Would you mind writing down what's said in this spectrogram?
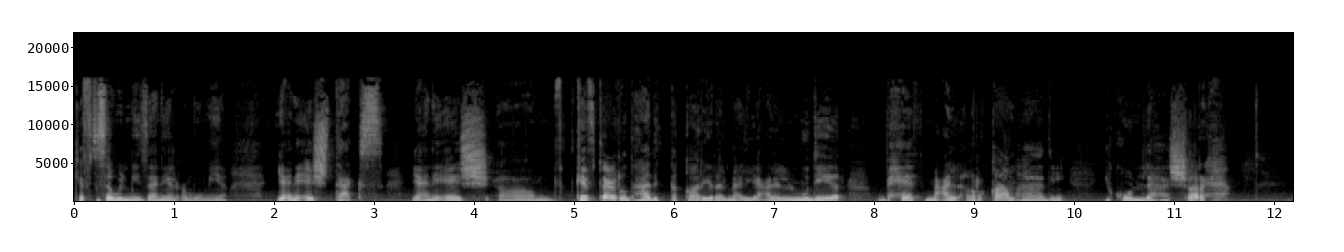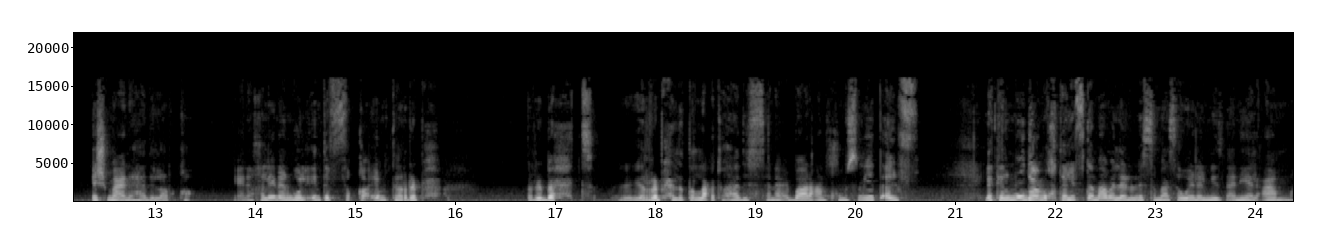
كيف تسوي الميزانية العمومية؟ يعني إيش تاكس يعني إيش كيف تعرض هذه التقارير المالية على المدير بحيث مع الأرقام هذه يكون لها شرح إيش معنى هذه الأرقام؟ يعني خلينا نقول أنت في قائمة الربح ربحت الربح اللي طلعته هذه السنة عبارة عن 500 ألف. لكن الموضوع مختلف تماما لأنه لسه ما سوينا الميزانية العامة.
